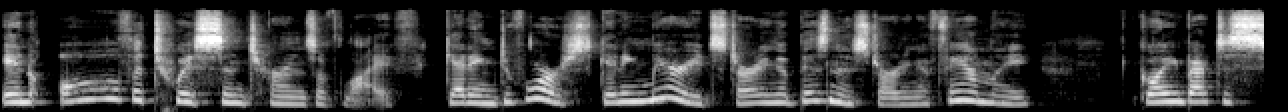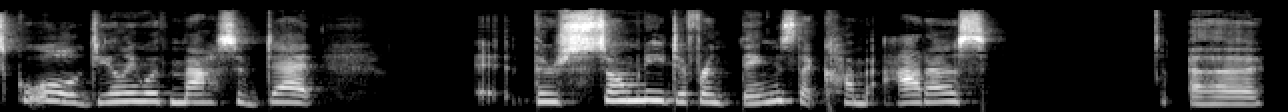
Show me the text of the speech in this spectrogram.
in all the twists and turns of life getting divorced, getting married, starting a business, starting a family, going back to school, dealing with massive debt. There's so many different things that come at us. Uh,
